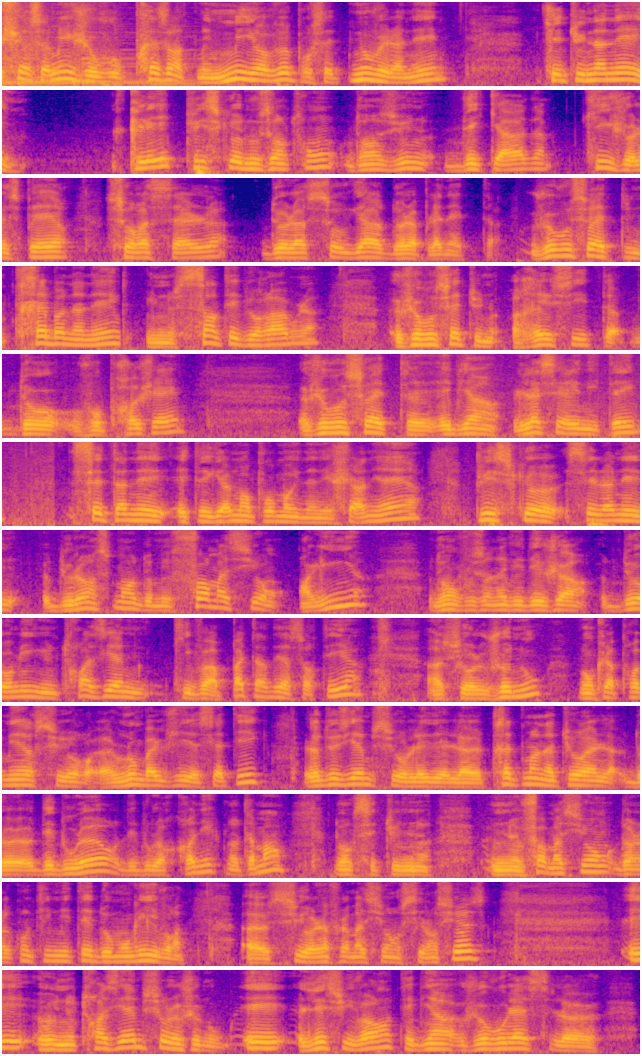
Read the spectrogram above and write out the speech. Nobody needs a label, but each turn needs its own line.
Chers amis, je vous présente mes meilleurs voeux pour cette nouvelle année, qui est une année clé puisque nous entrons dans une décade qui, je l'espère, sera celle de la sauvegarde de la planète. Je vous souhaite une très bonne année, une santé durable, je vous souhaite une réussite de vos projets, je vous souhaite eh bien, la sérénité. Cette année est également pour moi une année charnière, puisque c'est l'année du lancement de mes formations en ligne. Donc vous en avez déjà deux en ligne, une troisième qui va pas tarder à sortir, sur le genou. Donc la première sur euh, l'ombalgie asiatique, la deuxième sur le traitement naturel des douleurs, des douleurs chroniques notamment. Donc c'est une, formation dans la continuité de mon livre euh, sur l'inflammation silencieuse et une troisième sur le genou. Et les suivantes, eh bien, je vous laisse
